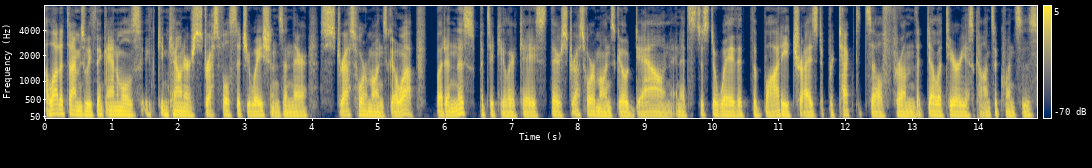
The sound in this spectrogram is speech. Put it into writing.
a lot of times we think animals encounter stressful situations and their stress hormones go up. But in this particular case, their stress hormones go down. And it's just a way that the body tries to protect itself from the deleterious consequences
